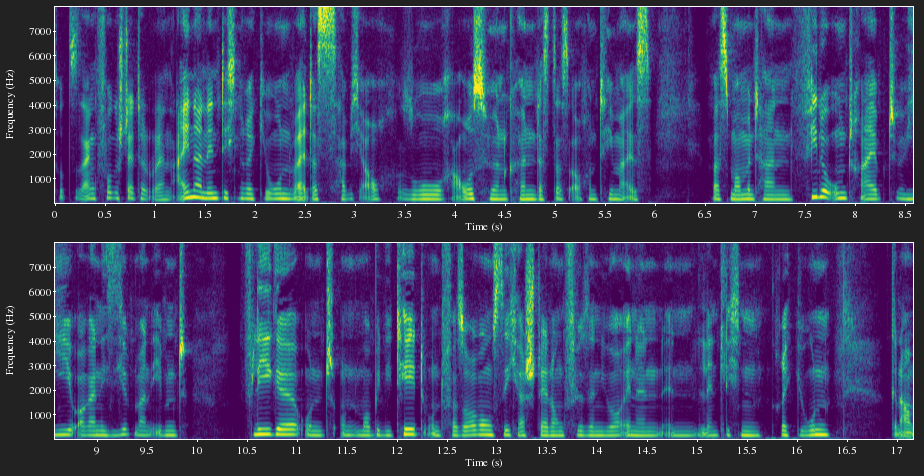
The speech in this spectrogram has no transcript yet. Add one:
sozusagen vorgestellt hat oder in einer ländlichen Region, weil das habe ich auch so raushören können, dass das auch ein Thema ist, was momentan viele umtreibt. Wie organisiert man eben Pflege und, und Mobilität und Versorgungssicherstellung für SeniorInnen in ländlichen Regionen. Genau,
